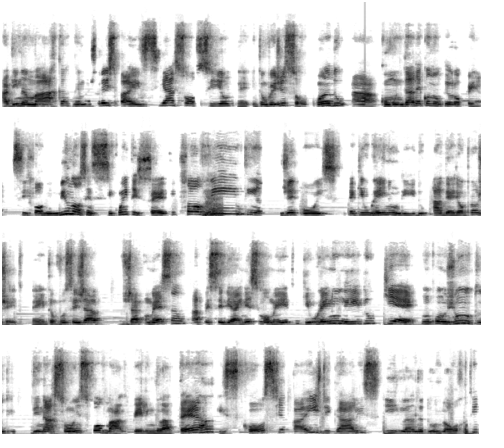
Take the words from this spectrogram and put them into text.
a Dinamarca, né, mais três países se associam. Né? Então, veja só, quando a Comunidade Econômica Europeia se forma em 1957, só 20 anos depois é que o Reino Unido adere ao projeto. Né? Então, você já já começam a perceber aí nesse momento que o Reino Unido, que é um conjunto de, de nações formado pela Inglaterra, Escócia, País de Gales e Irlanda do Norte,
